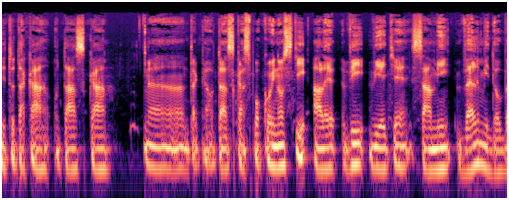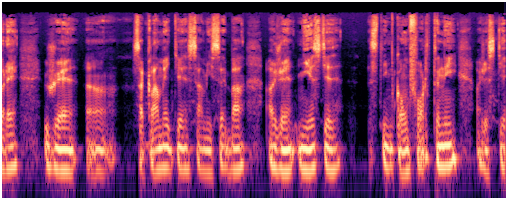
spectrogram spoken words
je to taká otázka taká otázka spokojnosti, ale vy viete sami veľmi dobre, že e, sa klamete sami seba a že nie ste s tým komfortní a že ste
